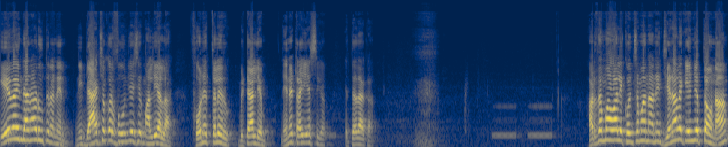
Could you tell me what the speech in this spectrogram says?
ఏమైంది అని అడుగుతున్నా నేను. నీ బ్యాచ్ ఒకరు ఫోన్ చేసిరు మళ్ళీ అలా. ఫోన్ ఎత్తలేరు బిటాలియం. నేనే ట్రై చేస్తా ఎత్తదాకా. అర్థం అవ్వాలి కొంచెమన్నా? నేను జనాలకు ఏం చెప్తా ఉన్నా?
